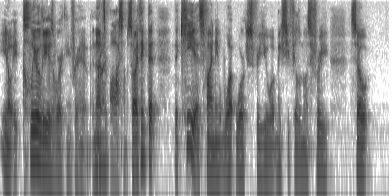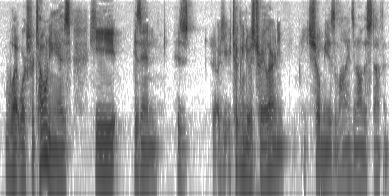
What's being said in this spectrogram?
you know, it clearly is working for him. And that's Right. awesome. So I think that the key is finding what works for you, what makes you feel the most free. So what works for Tony is he is in his he took me into his trailer and he, he showed me his lines and all this stuff. And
